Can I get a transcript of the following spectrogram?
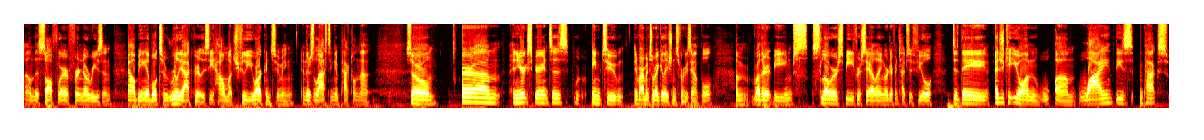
on this software for no reason. Now being able to really accurately see how much fuel you are consuming, and there's a lasting impact on that. So, um, in your experiences, came to environmental regulations, for example, um, whether it be s- slower speed for sailing or different types of fuel, did they educate you on um, why these impacts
